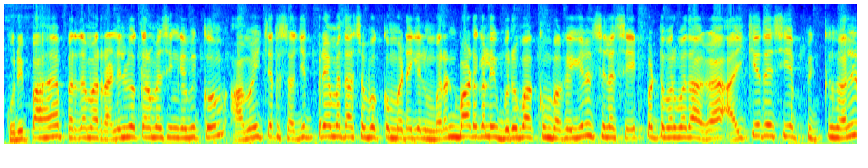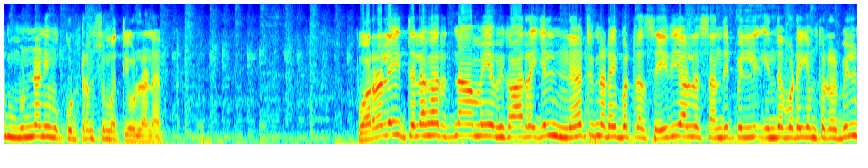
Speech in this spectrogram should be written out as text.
குறிப்பாக பிரதமர் ரணில் விக்ரமசிங்கவுக்கும் அமைச்சர் சஜித் பிரேமதாசவுக்கும் இடையில் முரண்பாடுகளை உருவாக்கும் வகையில் சிலர் செயற்பட்டு வருவதாக ஐக்கிய தேசிய பிக்குகள் முன்னணி குற்றம் சுமத்தியுள்ளனர். பொரளை திலகரத்னாமய விகாரையில் நேற்று நடைபெற்ற செய்தியாளர் சந்திப்பில் இந்த விடயம் தொடர்பில்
